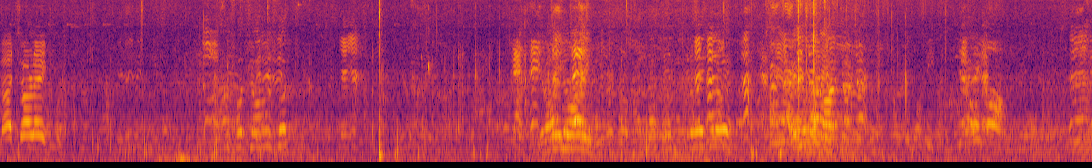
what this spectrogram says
Bad Charlie. Foot, Charlie, foot. Yeah, yeah. Get on, boy. Get on, get on. Yeah.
